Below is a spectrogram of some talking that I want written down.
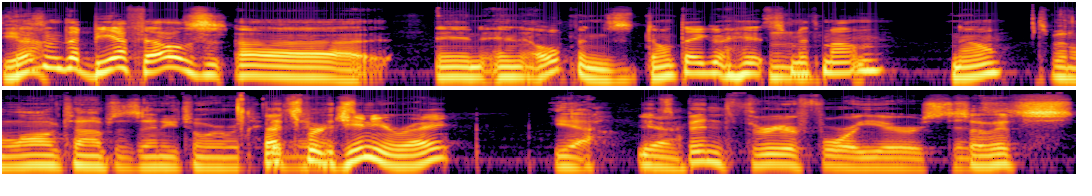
Yeah. Doesn't the BFLs uh, in in opens? Don't they go hit hmm. Smith Mountain? No, It's been a long time since any tournament. that's been. Virginia, right? Yeah. Yeah. It's been three or four years since. So it's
